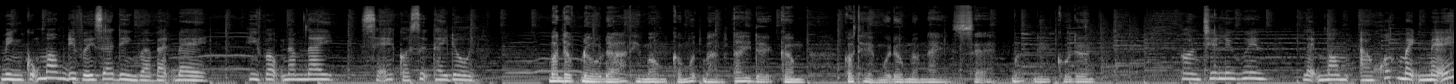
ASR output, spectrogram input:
mình cũng mong đi với gia đình và bạn bè. Hy vọng năm nay sẽ có sự thay đổi. Bạn đọc đầu đá thì mong có một bàn tay để cầm. Có thể mùa đông năm nay sẽ bớt đi cô đơn. Còn Chili Win lại mong áo khoác mạnh mẽ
